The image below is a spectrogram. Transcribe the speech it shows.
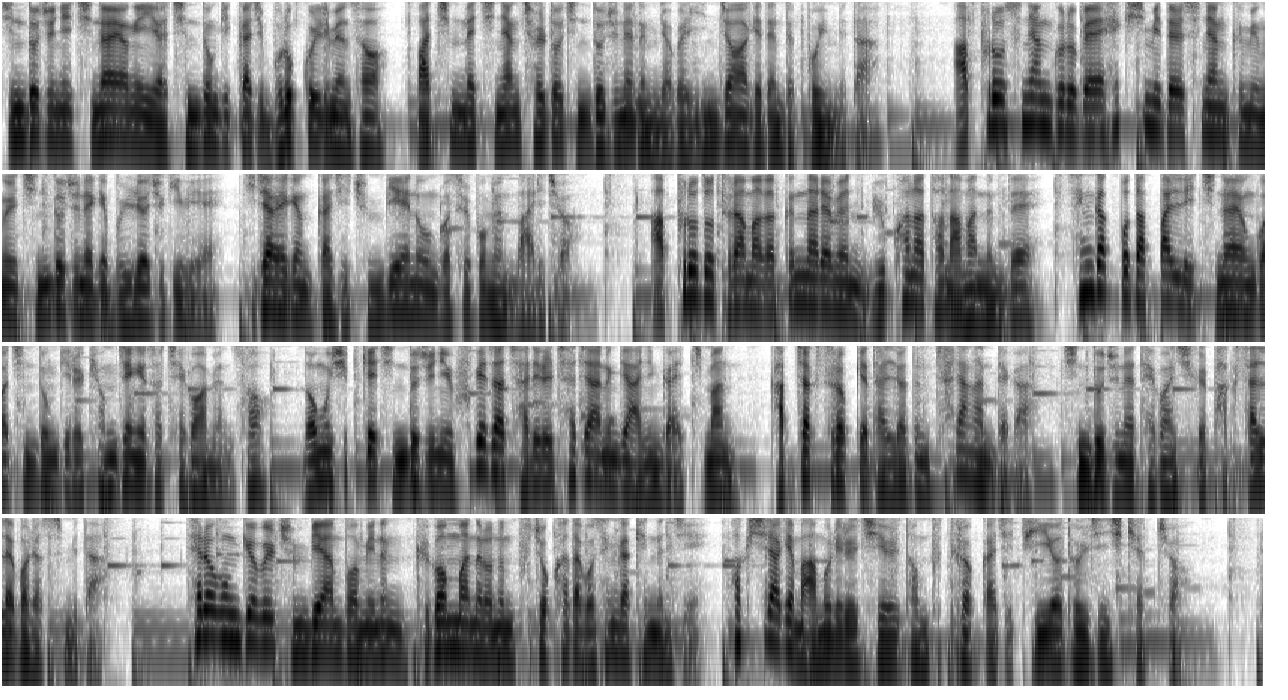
진도준이 진화영에 이어 진동기까지 무릎 꿇리면서 마침내 진양철도 진도준의 능력을 인정하게 된 듯 보입니다. 앞으로 순양그룹의 핵심이 될 순양금융을 진도준에게 물려주기 위해 기자회견까지 준비해 놓은 것을 보면 말이죠. 앞으로도 드라마가 끝나려면 6화나 더 남았는데 생각보다 빨리 진화영과 진동기를 경쟁에서 제거하면서 너무 쉽게 진도준이 후계자 자리를 차지하는 게 아닌가 했지만 갑작스럽게 달려든 차량 한 대가 진도준의 대관식을 박살내버렸습니다. 테러 공격을 준비한 범인은 그것만으로는 부족하다고 생각했는지 확실하게 마무리를 지을 덤프트럭까지 뒤이어 돌진시켰죠.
